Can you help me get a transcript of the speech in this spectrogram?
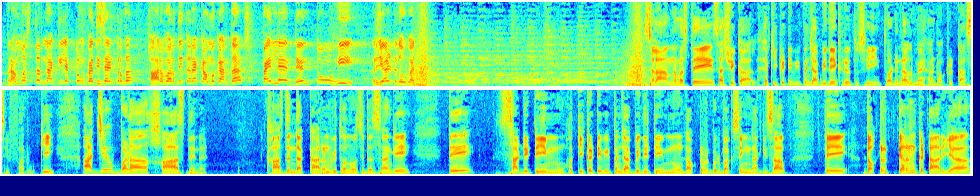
ਬ੍ਰਹਮਸਤਰ ਨਾਗੀ ਇਲੈਕਟ੍ਰੋਪੈਥੀ ਸੈਂਟਰ ਦਾ ਹਰ ਵਾਰ ਦੀ ਤਰ੍ਹਾਂ ਕੰਮ ਕਰਦਾ। ਪਹਿਲੇ ਦਿਨ ਤੋਂ ਹੀ ਰਿਜ਼ਲਟ ਦਊਗਾ। ਸਲਾਮ, ਨਮਸਤੇ, ਸਤਿ ਸ਼੍ਰੀ ਅਕਾਲ। ਹਕੀਕਤ ਟੀਵੀ ਪੰਜਾਬੀ ਦੇਖ ਰਹੇ ਹੋ ਤੁਸੀਂ। ਤੁਹਾਡੇ ਨਾਲ ਮੈਂ ਹਾਂ ਡਾਕਟਰ ਕਾਸਿਫ ਫਾਰੂਕੀ। ਅੱਜ ਬੜਾ ਖਾਸ ਦਿਨ ਹੈ। ਖਾਸ ਦਿਨ ਦਾ ਕਾਰਨ ਵੀ ਤੁਹਾਨੂੰ ਅਸੀਂ ਦੱਸਾਂਗੇ ਤੇ ਸਾਡੀ ਟੀਮ ਨੂੰ, ਹਕੀਕਤ ਟੀਵੀ ਪੰਜਾਬੀ ਦੀ ਟੀਮ ਨੂੰ ਡਾਕਟਰ ਗੁਰਬਖਸ਼ ਸਿੰਘ ਨਾਗੀ ਸਾਹਿਬ ਤੇ ਡਾਕਟਰ ਕਰਨ ਕਟਾਰੀਆ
